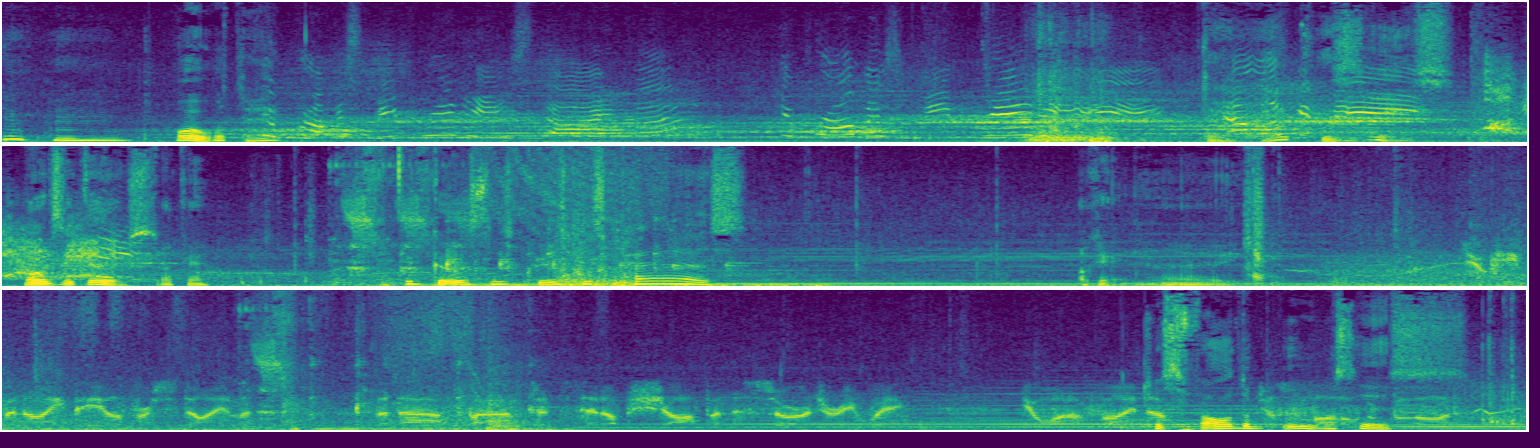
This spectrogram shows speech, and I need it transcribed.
Mm-hmm. Whoa, what the heck? promised me pretty, Simon. You promised me pretty. the heck is this? Oh, it's a ghost. Okay. The ghost is Christmas past. Okay. Uh, You keep an eye peeled for Steinman. The daft bastard set up shop in the surgery wing. You want to find just him? follow the. Just Ooh, what's follow this?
